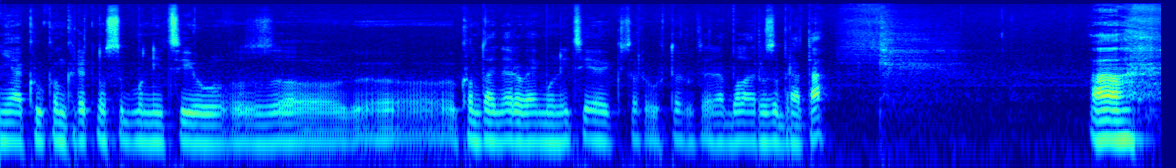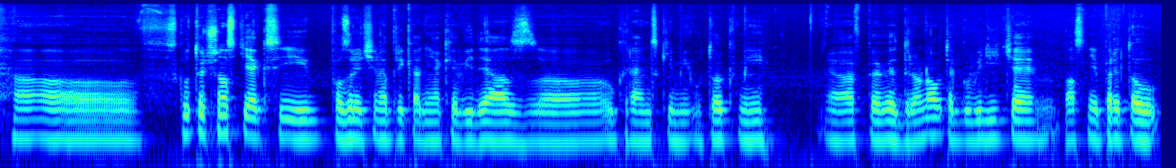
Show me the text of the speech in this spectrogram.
nejakú konkrétnu submuníciu z kontajnerovej munície, ktorú, ktorú teda bola rozobratá. A v skutočnosti, ak si pozriete napríklad nejaké videá s ukrajinskými útokmi FPV dronov, tak uvidíte vlastne pre tou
